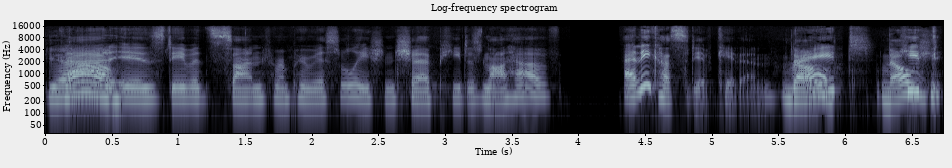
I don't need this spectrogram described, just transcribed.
Yeah. That is David's son from a previous relationship. He does not have any custody of Caden, right? No, he, he-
